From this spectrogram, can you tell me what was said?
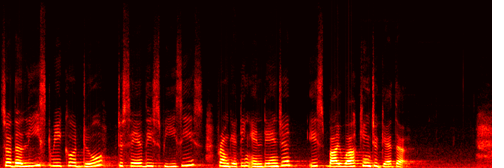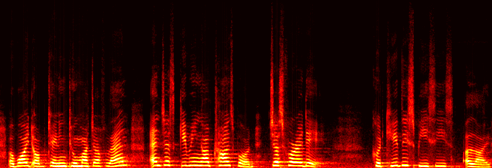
So the least we could do to save these species from getting endangered is by working together. Avoid obtaining too much of land and just giving up transport just for a day could keep these species alive.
